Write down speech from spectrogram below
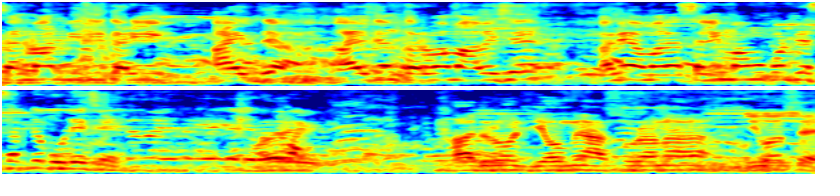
સન્માન વિધિ કરી આયોજન કરવામાં આવે છે અને અમારા સલીમ મામુ પણ બે શબ્દ બોલે છે. આજ રોજ યૌમે આસુરાના દિવસે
